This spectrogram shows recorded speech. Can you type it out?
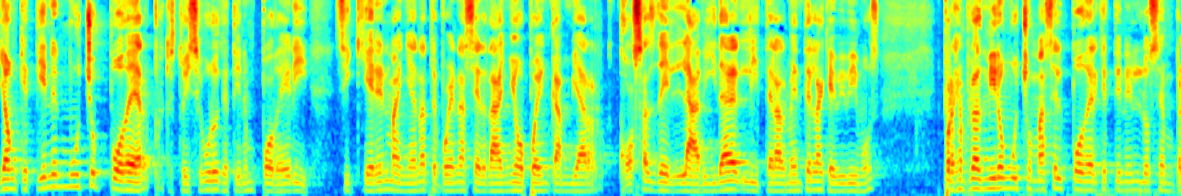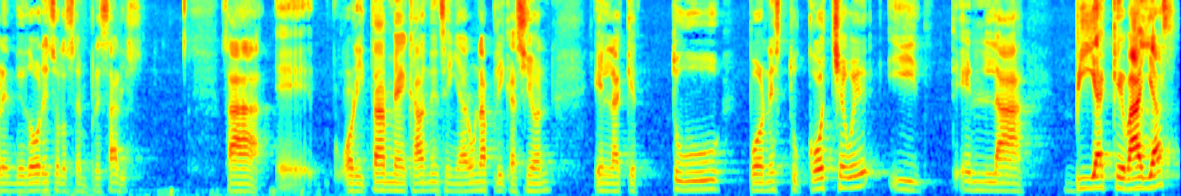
Y aunque tienen mucho poder, porque estoy seguro que tienen poder y si quieren mañana te pueden hacer daño o pueden cambiar cosas de la vida literalmente en la que vivimos. Por ejemplo, admiro mucho más el poder que tienen los emprendedores o los empresarios. O sea, eh, ahorita me acaban de enseñar una aplicación en la que tú pones tu coche, güey, y en la vía que vayas,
